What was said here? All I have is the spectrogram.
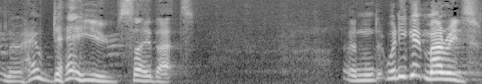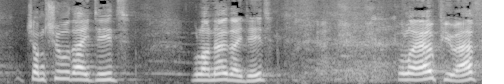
You know, how dare you say that? And when you get married, which I'm sure they did, well, I know they did. well, I hope you have.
